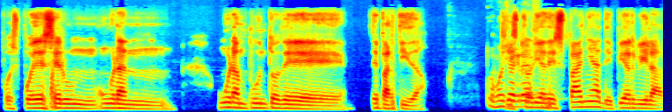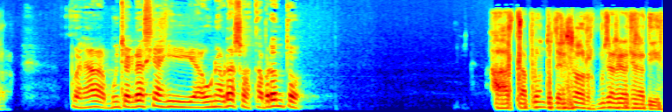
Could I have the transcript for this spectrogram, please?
pues puede ser un, gran, un gran punto de, partida. Pues muchas historia de España de Pierre Vilar. Pues nada, muchas gracias y un abrazo. Hasta pronto. Hasta pronto, Tresor. Muchas gracias a ti.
